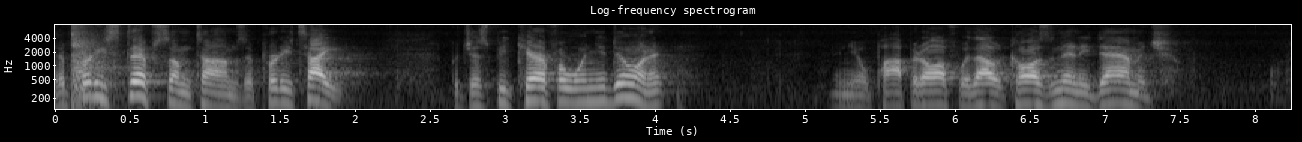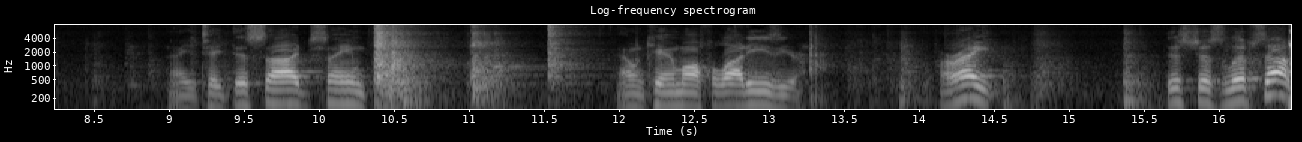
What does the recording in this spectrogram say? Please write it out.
They're pretty stiff sometimes, they're pretty tight, but just be careful when you're doing it and you'll pop it off without causing any damage. Now you take this side, same thing. That one came off a lot easier. All right, this just lifts up.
